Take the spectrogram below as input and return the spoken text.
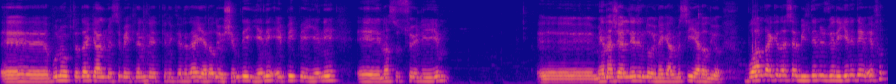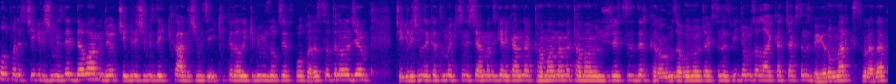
e, bu noktada gelmesi beklenen etkinlikleri de yer alıyor. Şimdi yeni Epic ve yeni e, nasıl söyleyeyim e, menajerlerin de oyuna gelmesi yer alıyor. Bu arada arkadaşlar bildiğiniz üzere yeni dev e-futbol parası çekilişimizde devam ediyor. Çekilişimizde iki kardeşimize iki kralı 2130 e-futbol parası satın alacağım. Çekilişimize katılmak için ise yapmanız gerekenler tamamen ve tamamen ücretsizdir. Kanalımıza abone olacaksınız, videomuza like atacaksınız ve yorumlar kısmına da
